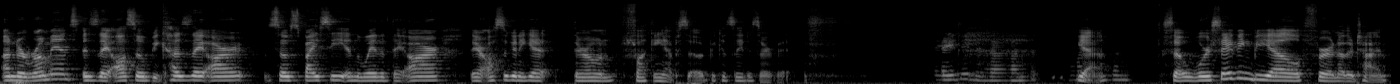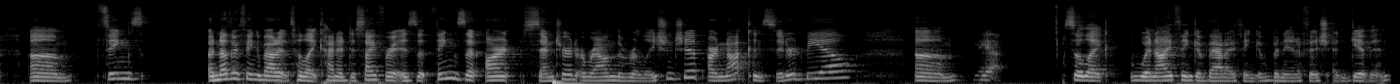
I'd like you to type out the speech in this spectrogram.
under romance is they also because they are so spicy in the way that they are, they're also going to get their own fucking episode because they deserve it. They do deserve it. Yeah. So we're saving BL for another time. Um, things, another thing about it to like kind of decipher it is that things that aren't centered around the relationship are not considered BL. Um, Yeah. so like when I think of that, I think of Banana Fish and Given.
